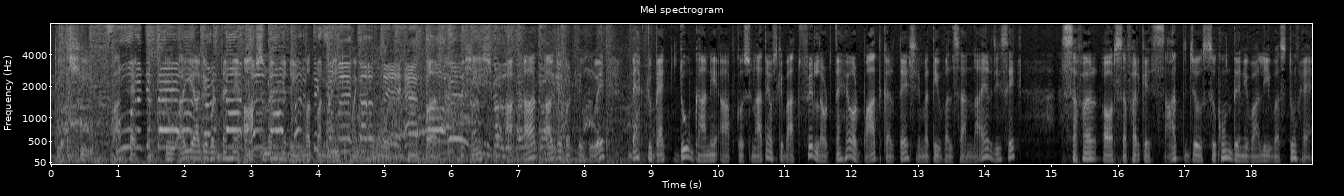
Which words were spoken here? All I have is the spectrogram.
बहुत ही अच्छी बात है। तो आइए आगे बढ़ते हैं। आप सुना है रीमत वन पर विशेष मुलाकात आगे बढ़ते हुए बैक टू बैक दो गाने आपको सुनाते हैं। उसके बाद फिर लौटते हैं और बात करते हैं श्रीमती वलसा नायर जी से। सफ़र और सफ़र के साथ जो सुकून देने वाली वस्तु है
